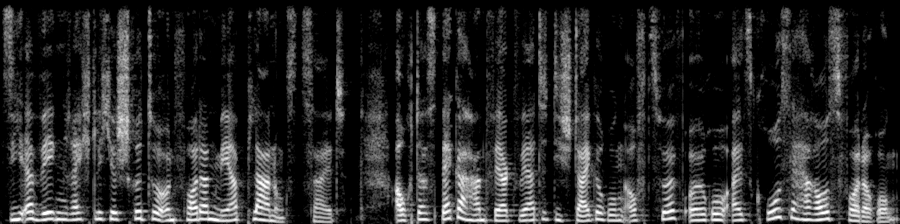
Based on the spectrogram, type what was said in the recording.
Sie erwägen rechtliche Schritte und fordern mehr Planungszeit. Auch das Bäckerhandwerk wertet die Steigerung auf 12 Euro als große Herausforderung.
